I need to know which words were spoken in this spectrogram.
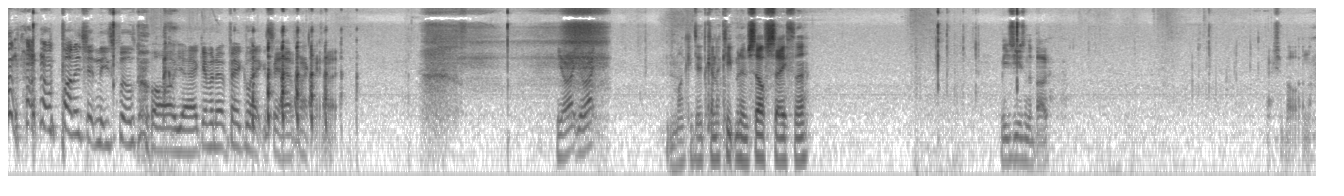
I'm punishing these fools. Oh yeah, giving it big licks. Yeah, fucking right. You alright? You alright? Monkey did kind of keeping himself safe there. He's using the bow. Action bolt on them.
